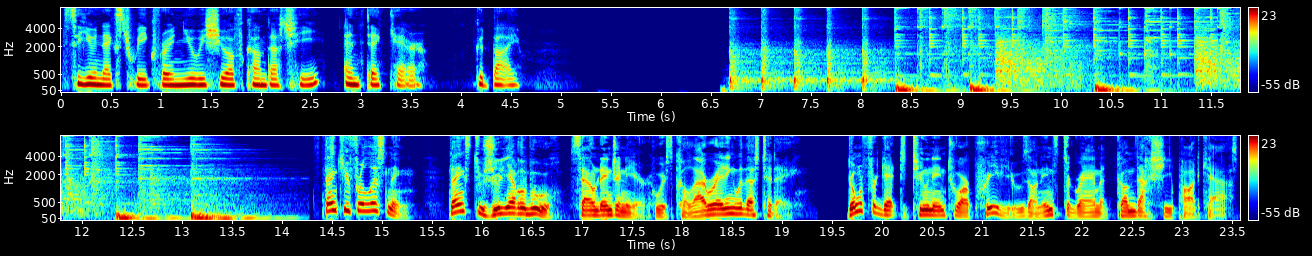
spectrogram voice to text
See you next week for a new issue of Comme and take care. Goodbye. Thank you for listening. Thanks to Julien Rebours, sound engineer, who is collaborating with us today. Don't forget to tune in to our previews on Instagram at Comme d'Archi Podcast.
